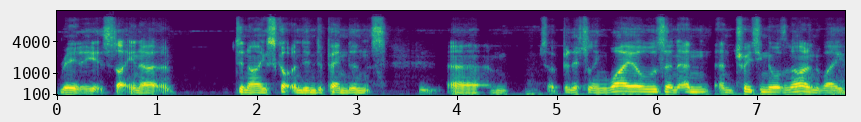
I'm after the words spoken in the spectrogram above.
really. It's like, you know, denying Scotland independence, um, sort of belittling Wales and, and, and treating Northern Ireland the way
